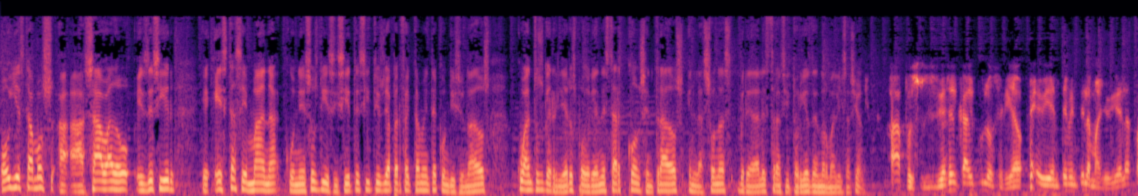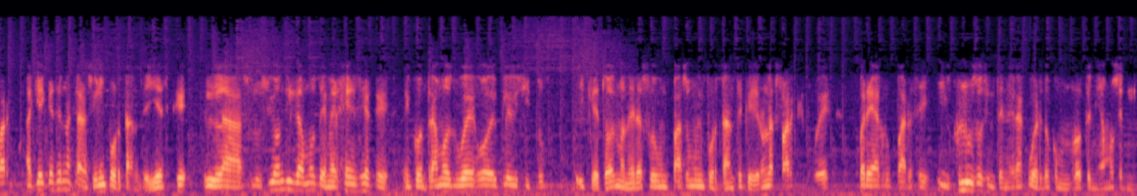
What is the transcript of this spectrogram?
Hoy estamos a, sábado, es decir, eh, esta semana, con esos 17 sitios ya perfectamente acondicionados, ¿cuántos guerrilleros podrían estar concentrados en las zonas veredales transitorias de normalización? Ah, pues si es el cálculo, sería evidentemente la mayoría de las FARC. Aquí hay que hacer una aclaración importante, y es que la solución, digamos, de emergencia que encontramos luego del plebiscito y que de todas maneras fue un paso muy importante que dieron las FARC, que fue preagruparse incluso sin tener acuerdo como no lo teníamos en el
